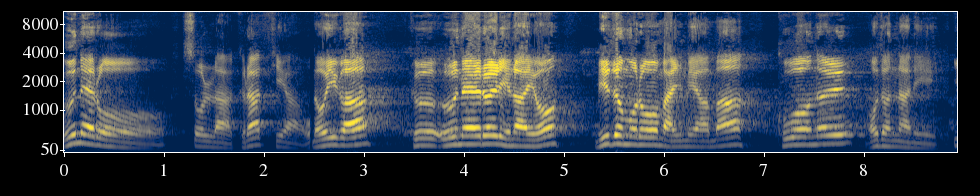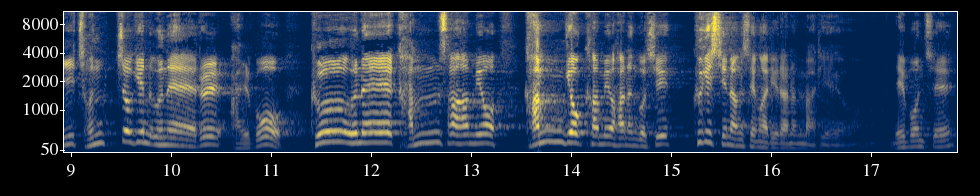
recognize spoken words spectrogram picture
은혜로 솔라 그라티아. 너희가 그 은혜를 인하여 믿음으로 말미암아 구원을 얻었나니 이 전적인 은혜를 알고 그 은혜에 감사하며 감격하며 하는 것이 그게 신앙생활이라는 말이에요. 네 번째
